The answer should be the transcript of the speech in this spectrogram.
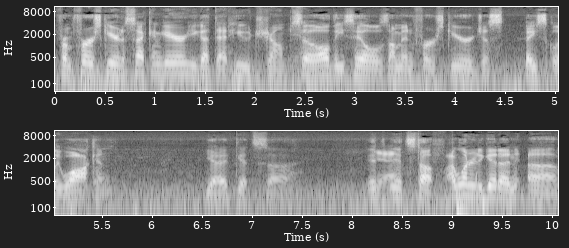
from first gear to second gear, you got that huge jump. Yeah. So all these hills, I'm in first gear, just basically walking. Yeah, it gets uh, it, Yeah. it's tough. I wanted to get a uh,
